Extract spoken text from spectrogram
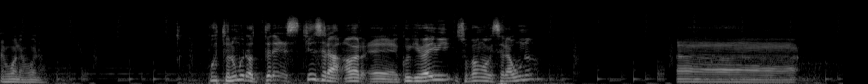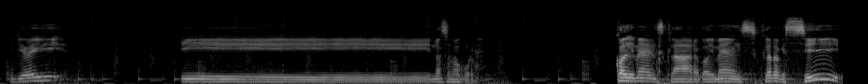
Es bueno, es bueno. Puesto número 3. ¿Quién será? A ver, eh, Quickie Baby. Supongo que será uno. Uh, Quickie Baby. Y... No se me ocurre. Cody Mens, claro, Cody Mens. Claro que sí.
